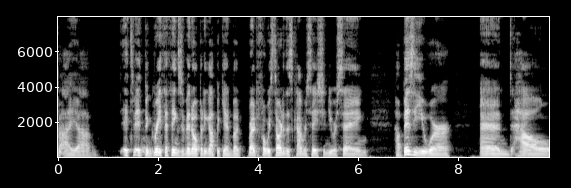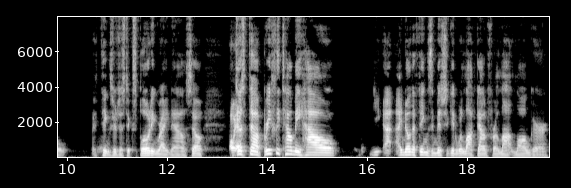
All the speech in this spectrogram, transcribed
I uh, it's it's been great that things have been opening up again. But right before we started this conversation, you were saying how busy you were and how things are just exploding right now. So. Oh, yeah. Just uh, briefly tell me how I know that things in Michigan were locked down for a lot longer.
